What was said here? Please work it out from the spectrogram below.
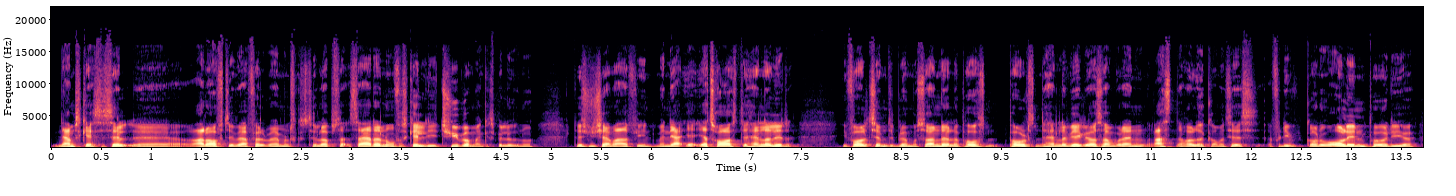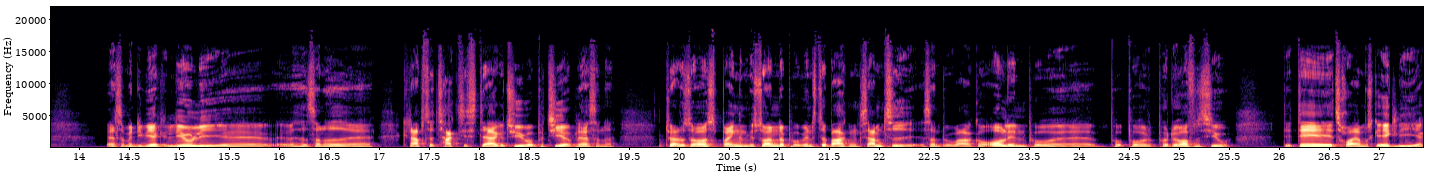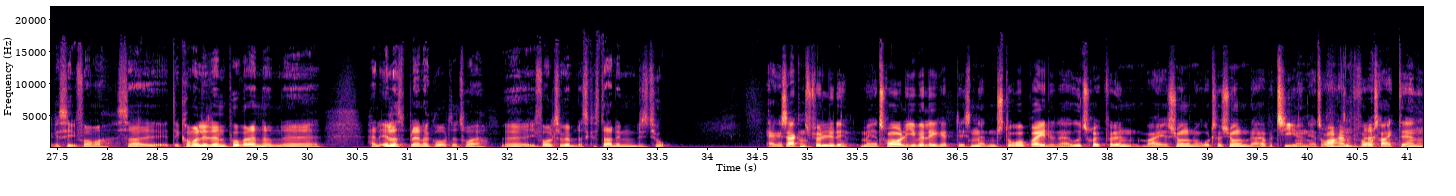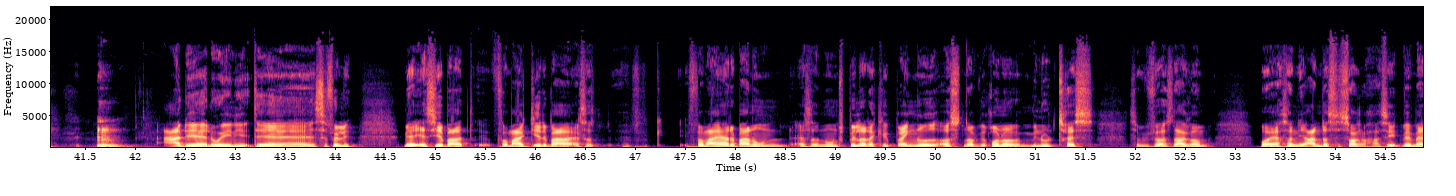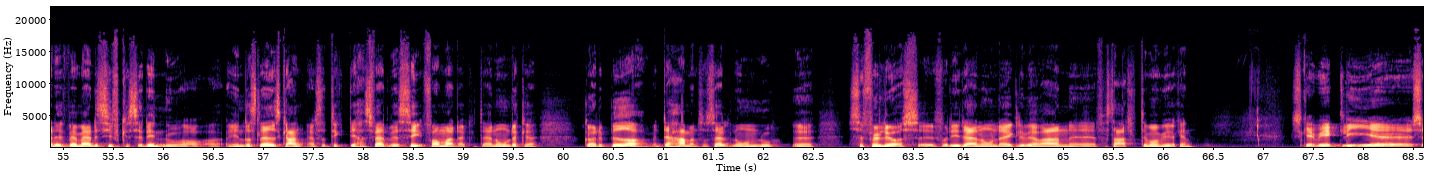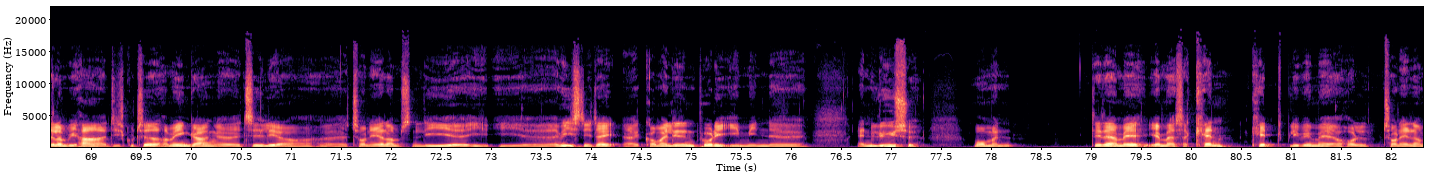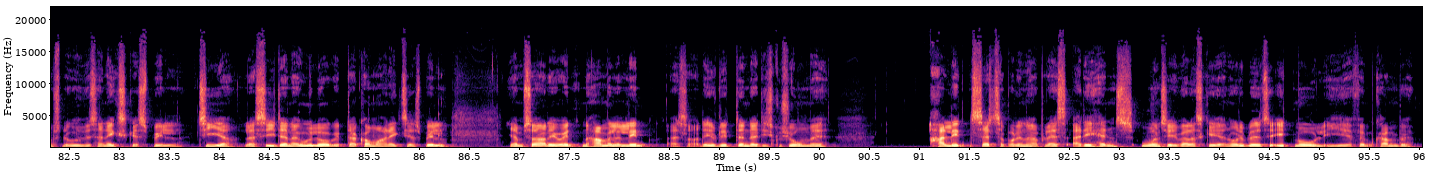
nærmest gav sig selv, øh, ret ofte i hvert fald, hvordan man skulle stille op, så, så er der nogle forskellige typer, man kan spille ud nu. Det synes jeg er meget fint, men jeg, jeg, jeg tror også, det handler lidt i forhold til, om det bliver Mosonda eller Poulsen, Poulsen, det handler virkelig også om, hvordan resten af holdet kommer til at... Fordi går du all in på de, altså med de virkelig livlige, øh, hvad hedder sådan noget, øh, knap så taktisk stærke typer på tierpladserne, tør du så også bringe en Mosonda på venstre bakken samtidig, så du bare går all in på, øh, på, på, på det offensive. Det, det tror jeg måske ikke lige, jeg kan se for mig. Så øh, det kommer lidt an på, hvordan han, øh, han ellers blander kortene, tror jeg, øh, i forhold til, hvem der skal starte inden de to. Jeg kan sagtens følge det, men jeg tror alligevel ikke, at det er sådan, at den store bredde, der er udtryk for den variation og rotation, der er på tieren. Jeg tror, han vil foretrække det andet. Ah, det er jeg nu enig i. Det er selvfølgelig. Men jeg, jeg siger bare, at for mig giver det bare, altså, for mig er det bare nogle, altså, nogle spillere, der kan bringe noget, også når vi runder minut 60, som vi før snakker om, hvor jeg sådan i andre sæsoner har set, hvem er det, hvem er det SIF kan sætte ind nu og, og ændre slagets gang. Altså det, det har svært ved at se for mig, at der, der er nogen, der kan gøre det bedre, men der har man trods alt nogen nu. Øh, selvfølgelig også, øh, fordi der er nogen, der ikke leverer varen øh, fra start. Det må vi erkende. Skal vi ikke lige, øh, selvom vi har diskuteret ham en gang øh, tidligere, øh, Tony Adamsen, lige øh, i, i øh, avisen i dag, øh, kommer jeg lidt ind på det i min øh, analyse, hvor man det der med, jamen altså kan Kent blive ved med at holde Tony Adamsen ude, hvis han ikke skal spille 10'er, lad os sige, den er udelukket, der kommer han ikke til at spille, jamen så er det jo enten ham eller Lind, altså, og det er jo lidt den der diskussion med, har Lind sat sig på den her plads, er det hans, uanset hvad der sker. Nu er det blevet til et mål i øh, fem kampe,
